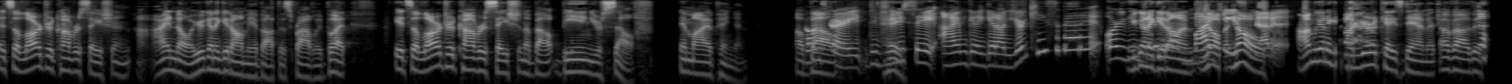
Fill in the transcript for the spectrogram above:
it's a larger conversation. I know you're going to get on me about this probably, but it's a larger conversation about being yourself in my opinion Oh, about. Oh, sorry. Did hey, you say I'm going to get on your case about it, or are you are going to get on, my no, case no, about it? I'm going to get on your case. Damn it! About uh, it.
